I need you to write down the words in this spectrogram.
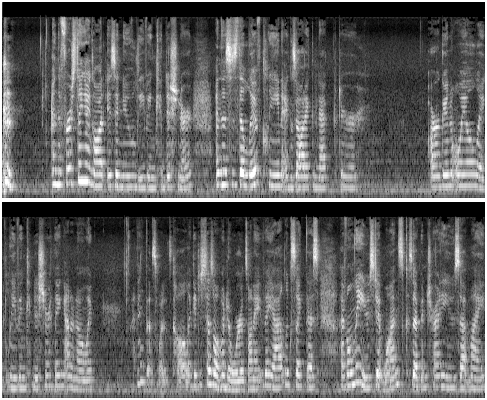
and the first thing I got is a new leave-in conditioner and this is the Live Clean Exotic Nectar Argan Oil like leave-in conditioner thing. I don't know like I think that's what it's called. Like it just has a whole bunch of words on it. But yeah, it looks like this. I've only used it once because I've been trying to use up my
